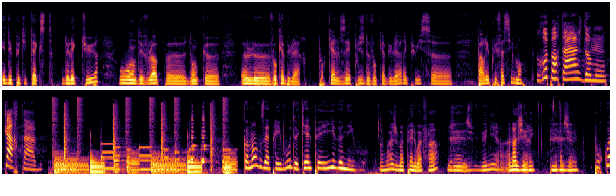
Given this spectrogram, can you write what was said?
et des petits textes de lecture où on développe donc le vocabulaire pour qu'elles aient plus de vocabulaire et puissent parler plus facilement. Reportage dans mon cartable. Comment vous appelez-vous? De quel pays venez-vous? Moi, je m'appelle Wafa. Je, je venir en Algérie, pays d'Algérie. Pourquoi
